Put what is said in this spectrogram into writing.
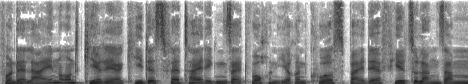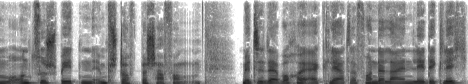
Von der Leyen und Kyriakides verteidigen seit Wochen ihren Kurs bei der viel zu langsamen und zu späten Impfstoffbeschaffung. Mitte der Woche erklärte von der Leyen lediglich,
